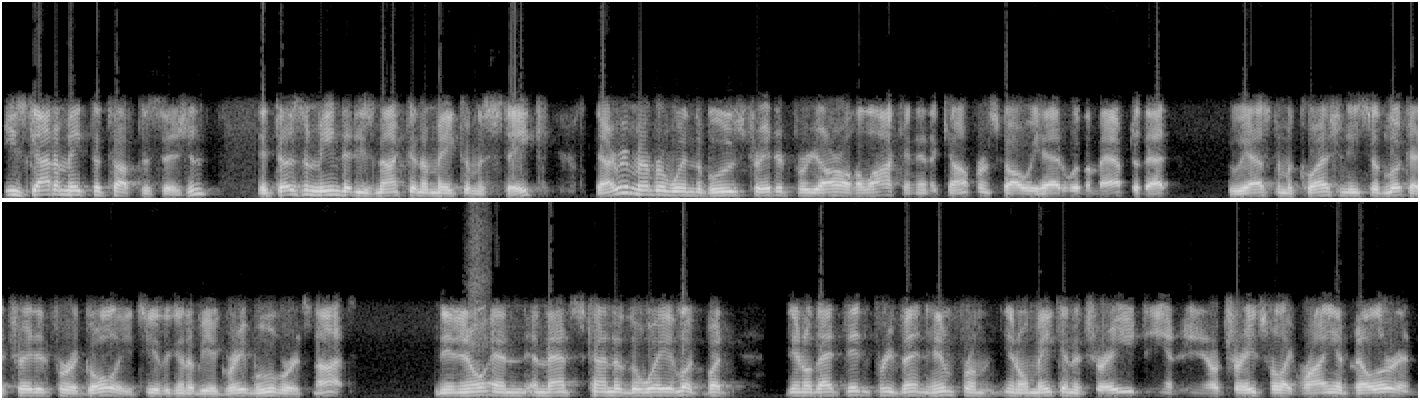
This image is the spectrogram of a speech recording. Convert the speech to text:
he's got to make the tough decision. It doesn't mean that he's not going to make a mistake. Now, I remember when the Blues traded for Jaro Halak, and in a conference call we had with him after that, we asked him a question. He said, "Look, I traded for a goalie. It's either going to be a great move or it's not." You know, and and that's kind of the way it looked. But you know, that didn't prevent him from you know making a trade. You know, trades for like Ryan Miller and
